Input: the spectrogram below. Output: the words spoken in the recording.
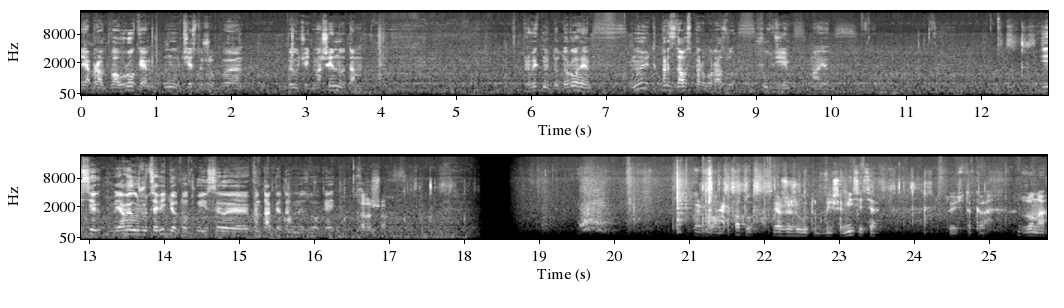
Я брав два уроки, ну чисто, щоб е, вивчити машину там, привикнути до дороги. Ну і тепер здав з першого разу Full G маю. Якщо я виложу це відео, то твої контакти там внизу, окей? Хорошо. Покажу вам хату. Я вже живу тут більше місяця. Тобто така зона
